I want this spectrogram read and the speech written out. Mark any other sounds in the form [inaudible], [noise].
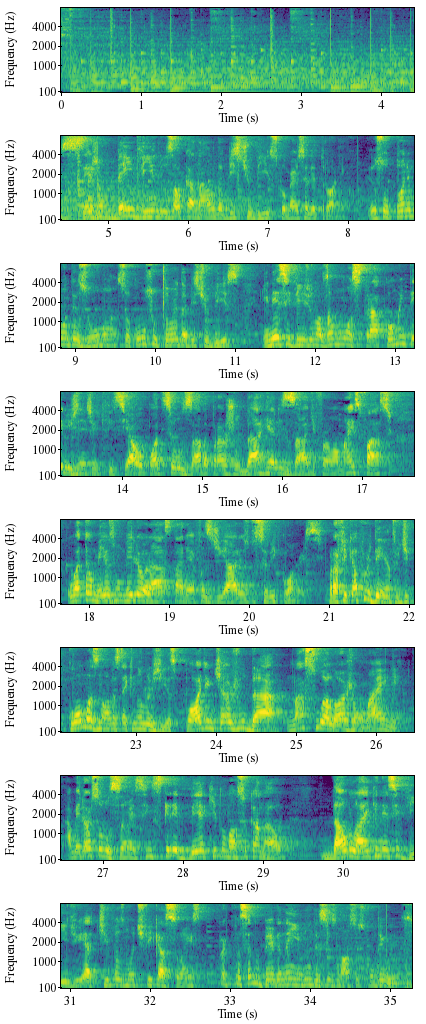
Sejam bem-vindos ao canal da Biz2Biz Comércio Eletrônico. Eu sou Tony Montezuma, sou consultor da Biz2Biz e nesse vídeo nós vamos mostrar como a inteligência artificial pode ser usada para ajudar a realizar de forma mais fácil ou até mesmo melhorar as tarefas diárias do seu e-commerce. Para ficar por dentro de como as novas tecnologias podem te ajudar na sua loja online, a melhor solução é se inscrever aqui no nosso canal dá o like nesse vídeo e ativa as notificações para que você não perca nenhum desses nossos conteúdos.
